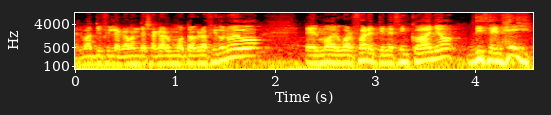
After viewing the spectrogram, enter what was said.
el Battlefield acaban de sacar un motor gráfico nuevo. El Modern Warfare tiene 5 años. Dicen, hey,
